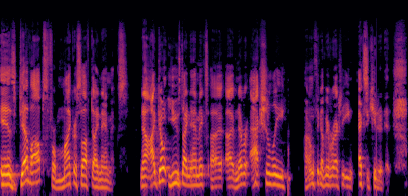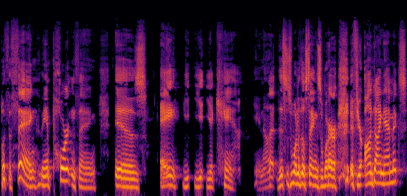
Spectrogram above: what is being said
is DevOps for Microsoft Dynamics. Now, I don't use Dynamics. I, have never actually, I don't think I've ever actually executed it. But the thing, the important thing is A, y- y- you can. You know, that this is one of those things where if you're on Dynamics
